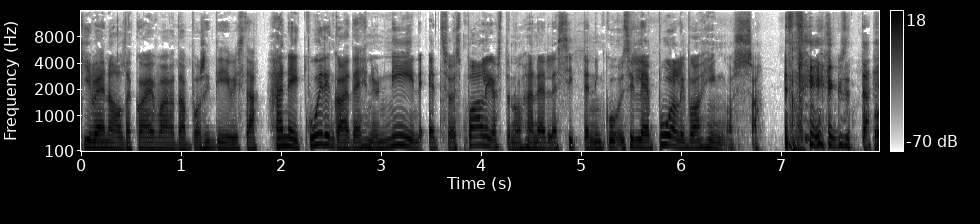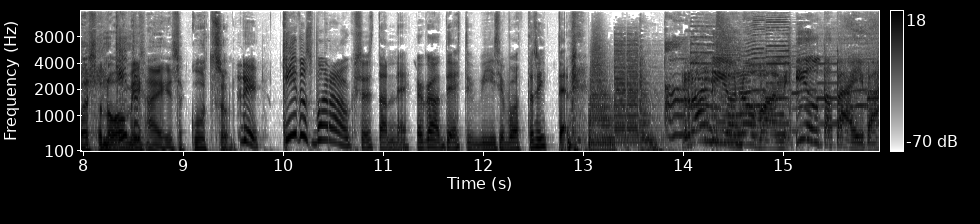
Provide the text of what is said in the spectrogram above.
kiven alta kaivaa jotain positiivista. Hän ei kuitenkaan tehnyt niin, että se olisi paljastunut hänelle sitten niin kuin silleen puolivahingossa. Olisi sanonut omi häihinsä kutsun. Niin, kiitos varauksestanne, joka on tehty viisi vuotta sitten. Radio Novan iltapäivä.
